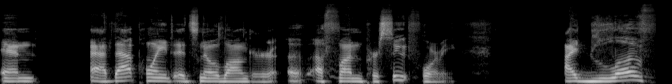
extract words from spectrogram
And at that point, it's no longer a, a fun pursuit for me. I love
